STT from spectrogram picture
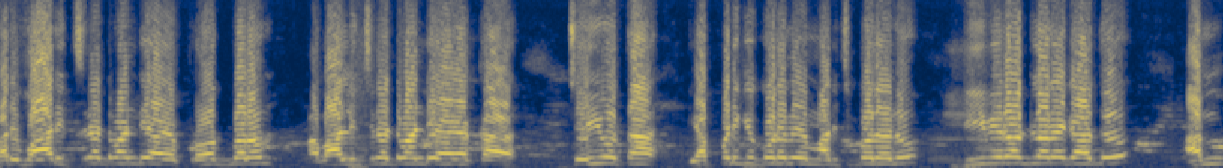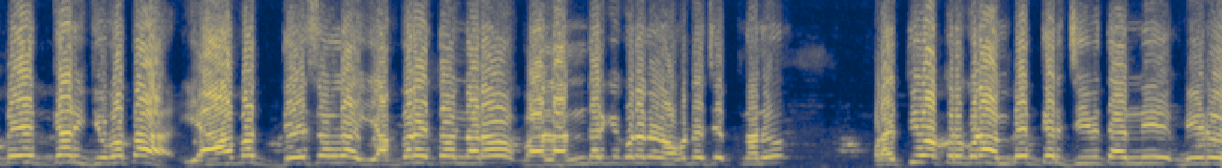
మరి వారు ఇచ్చినటువంటి ఆ ప్రోద్బలం వాళ్ళు ఇచ్చినటువంటి ఆ యొక్క చేయూత ఎప్పటికీ కూడా నేను మర్చిపోలేను. టీవీ రోడ్లోనే కాదు అంబేద్కర్ యువత యావత్ దేశంలో ఎవరైతే ఉన్నారో వాళ్ళందరికీ కూడా నేను ఒకటే చెప్తున్నాను. ప్రతి ఒక్కరు కూడా అంబేద్కర్ జీవితాన్ని మీరు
